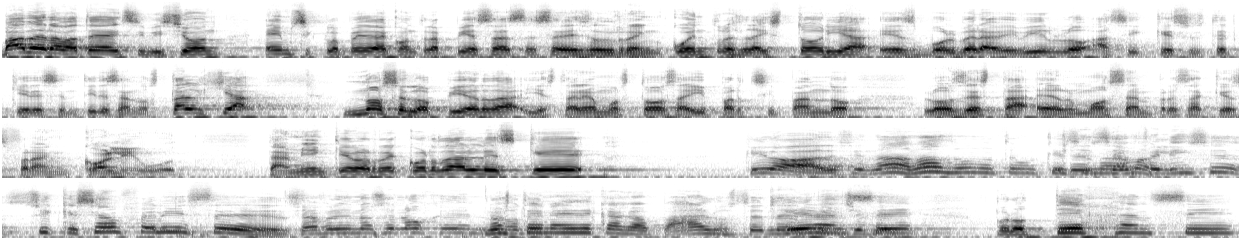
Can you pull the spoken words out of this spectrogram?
Va a haber la batalla de exhibición, enciclopedia contra piezas, ese es el reencuentro, es la historia, es volver a vivirlo, así que si usted quiere sentir esa nostalgia, no se lo pierda y estaremos todos ahí participando los de esta hermosa empresa que es Frank Hollywood. También quiero recordarles que... ¿Qué iba a decir? Nada más, no, no tengo que Que decir nada sean más. felices. Sí, que sean felices. Sean felices, no se enojen. No estén ahí de cagapalos. no estén de Quiéranse, protéjanse,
